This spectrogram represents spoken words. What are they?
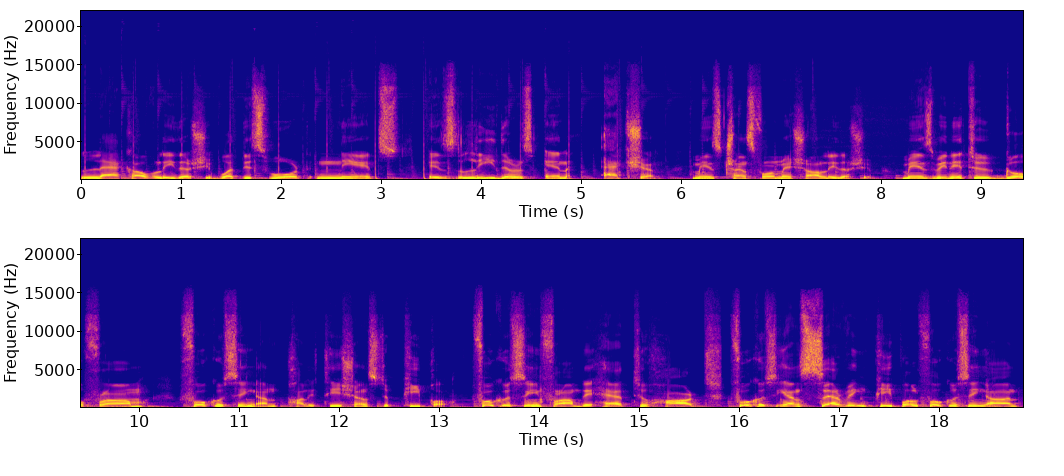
Lack of leadership. What this world needs is leaders in action means transformational leadership. Means we need to go from focusing on politicians to people, focusing from the head to heart, focusing on serving people, focusing on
